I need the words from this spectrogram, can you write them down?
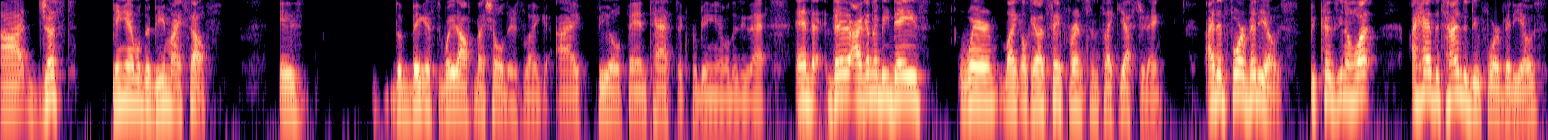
uh, just being able to be myself is the biggest weight off my shoulders. Like I feel fantastic for being able to do that. And there are going to be days where like okay, let's say for instance like yesterday, I did four videos because you know what? I had the time to do four videos.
